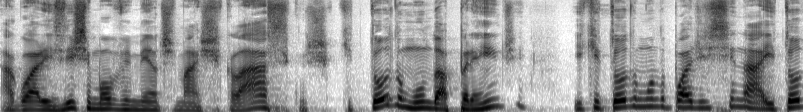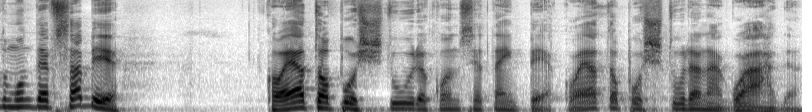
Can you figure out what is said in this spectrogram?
Agora, existem movimentos mais clássicos que todo mundo aprende e que todo mundo pode ensinar e todo mundo deve saber. Qual é a tua postura quando você está em pé? Qual é a tua postura na guarda?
